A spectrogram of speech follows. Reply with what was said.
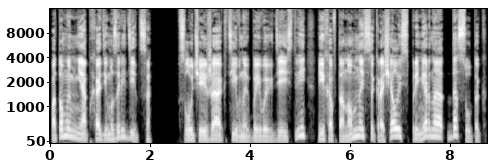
потом им необходимо зарядиться. В случае же активных боевых действий их автономность сокращалась примерно до суток.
